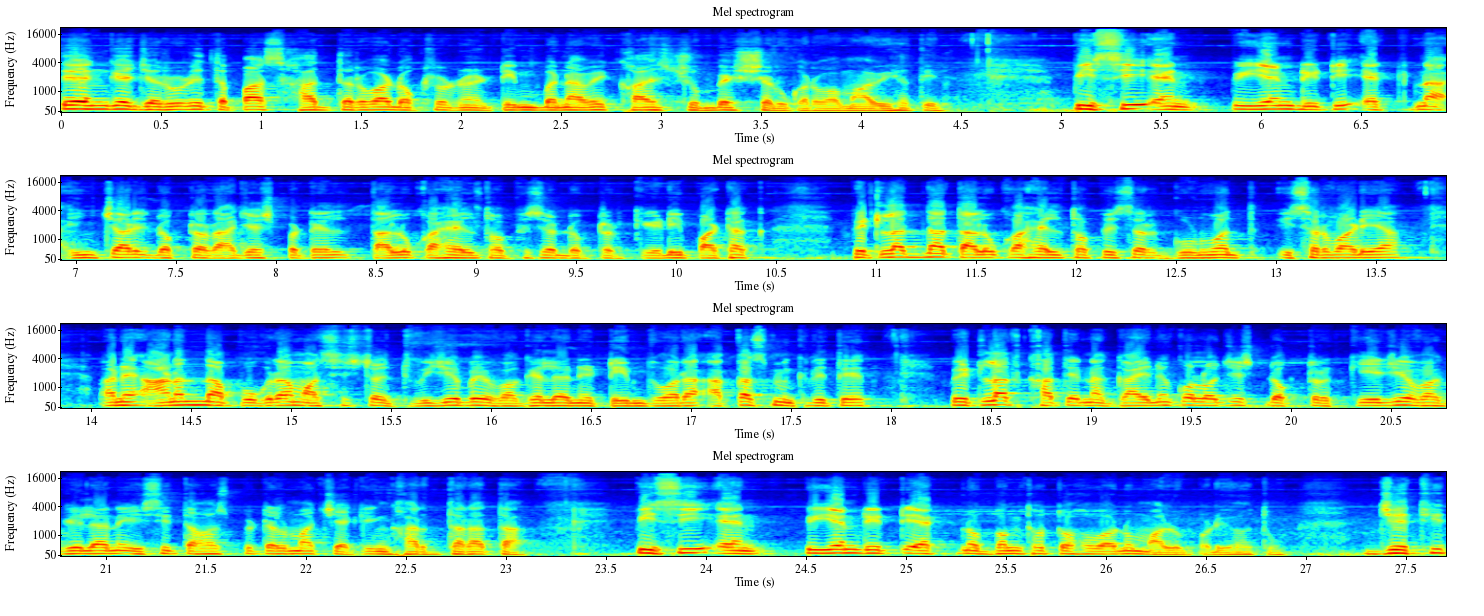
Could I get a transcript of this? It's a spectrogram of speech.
તે અંગે જરૂરી તપાસ હાથ ધરવા ડૉક્ટરોની ટીમ બનાવી ખાસ ઝુંબેશ શરૂ કરવામાં આવી હતી. પીસી એન્ડ પીએનડીટી એક્ટના incharge doctor Rajesh Patel, taluka health officer doctor KD Pathak, પેટલાદના તાલુકા હેલ્થ ઓફિસર ગુણવંત ઈસરવાડિયા અને આણંદના પ્રોગ્રામ આસિસ્ટન્ટ વિજયભાઈ વાઘેલાની ટીમ દ્વારા આકસ્મિક રીતે પેટલાદ ખાતેના ગાયનેકોલોજીસ્ટ ડૉક્ટર કે જે વાઘેલાની ઈશિતા હોસ્પિટલમાં ચેકિંગ હાથ ધરાતા પીસીએન પીએનડીટી એક્ટનો ભંગ થતો હોવાનું માલુમ પડ્યું હતું. જેથી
